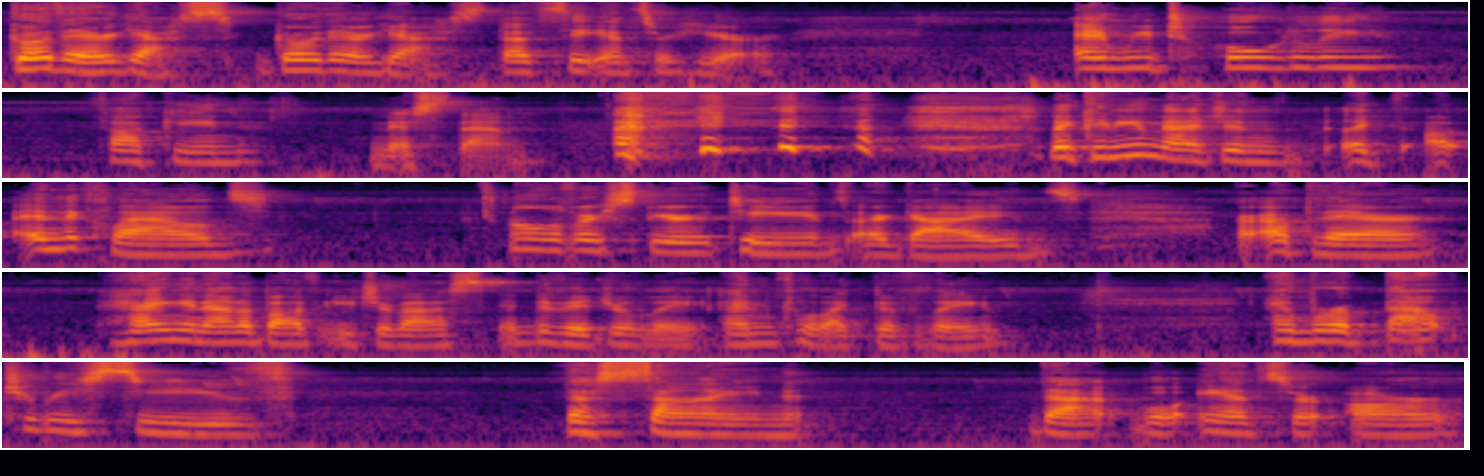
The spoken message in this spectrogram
go there, yes, go there, yes, that's the answer here. And we totally fucking miss them. like, can you imagine, like, uh, in the clouds, all of our spirit teams, our guides, are up there, hanging out above each of us individually and collectively, and we're about to receive the sign that will answer our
